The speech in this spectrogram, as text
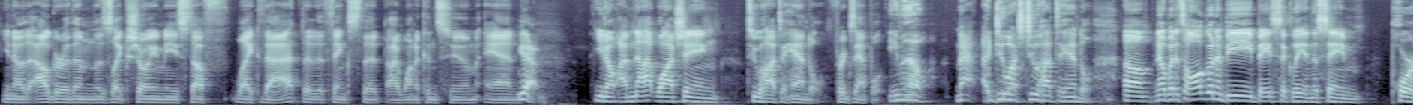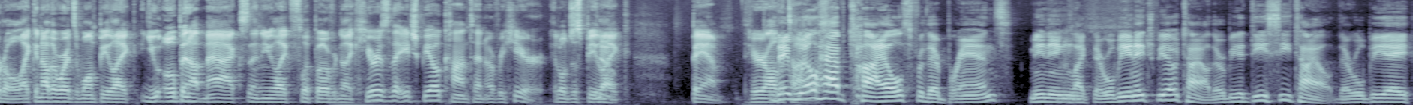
you know, the algorithm is like showing me stuff like that that it thinks that I want to consume and Yeah. you know, I'm not watching Too Hot to Handle, for example, even though Matt, I do watch Too Hot to Handle. Um, no, but it's all going to be basically in the same portal. Like, in other words, it won't be like you open up Max and you like flip over and you're like, here's the HBO content over here. It'll just be like, bam, here are all They the will have tiles for their brands, meaning like there will be an HBO tile, there will be a DC tile, there will be a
